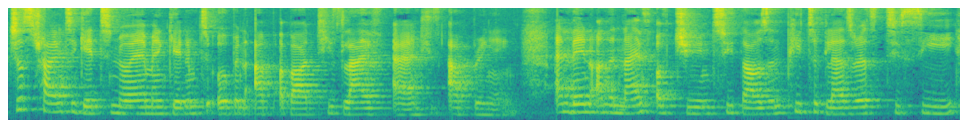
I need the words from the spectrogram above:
just trying to get to know him and get him to open up about his life and his upbringing. And then on the 9th of June 2000, Pete took Lazarus to see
